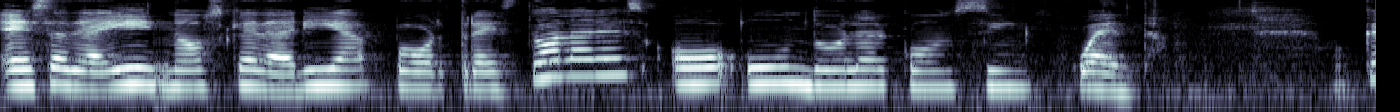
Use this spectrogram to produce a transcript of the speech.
esa de ahí nos quedaría por 3 dólares o 1 dólar con 50 ok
